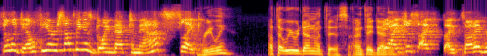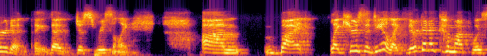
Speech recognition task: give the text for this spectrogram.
philadelphia or something is going back to masks? Like really? I thought we were done with this. Aren't they done? Yeah, I just I, I thought I heard it I, that just recently. Um, but like here's the deal like they're going to come up with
